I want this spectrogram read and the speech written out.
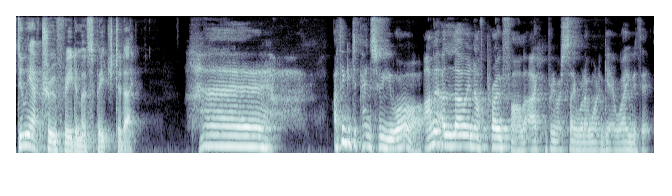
Do we have true freedom of speech today? Uh, I think it depends who you are. I'm at a low enough profile that I can pretty much say what I want and get away with it.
